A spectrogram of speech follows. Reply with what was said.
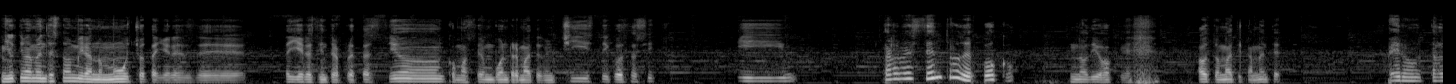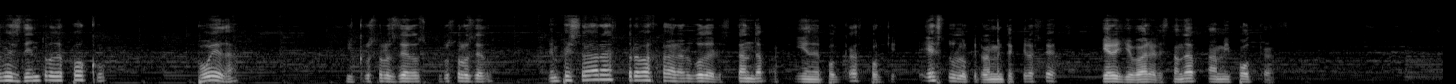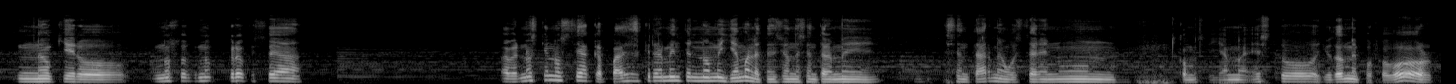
Y últimamente he estado mirando mucho talleres de talleres de interpretación, cómo hacer un buen remate de un chiste y cosas así. Y tal vez dentro de poco, no digo que automáticamente, pero tal vez dentro de poco pueda, y cruzo los dedos, cruzo los dedos, empezar a trabajar algo del stand-up aquí en el podcast, porque esto es lo que realmente quiero hacer. Quiero llevar el stand-up a mi podcast. No quiero, no, no creo que sea a ver, no es que no sea capaz, es que realmente no me llama la atención de sentarme, sentarme o estar en un, ¿cómo se llama esto? Ayúdame, por favor.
